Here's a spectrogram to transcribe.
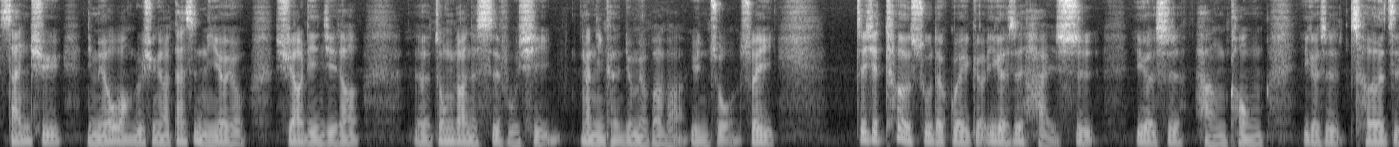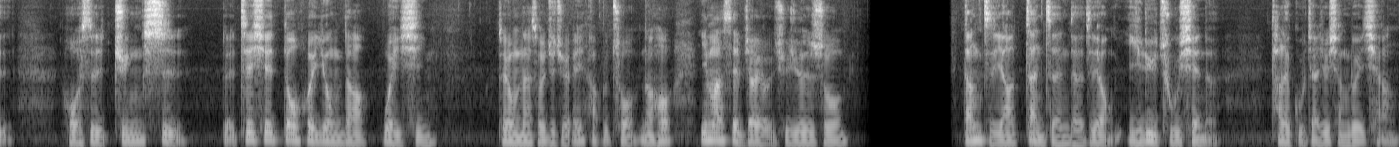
山区，你没有网络讯号，但是你又有需要连接到呃终端的伺服器，那你可能就没有办法运作。所以这些特殊的规格，一个是海事，一个是航空，一个是车子，或是军事，对，这些都会用到卫星。所以我们那时候就觉得，哎，还不错。然后 Inmarsat 比较有趣，就是说，当只要战争的这种疑虑出现了。它的股价就相对强，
